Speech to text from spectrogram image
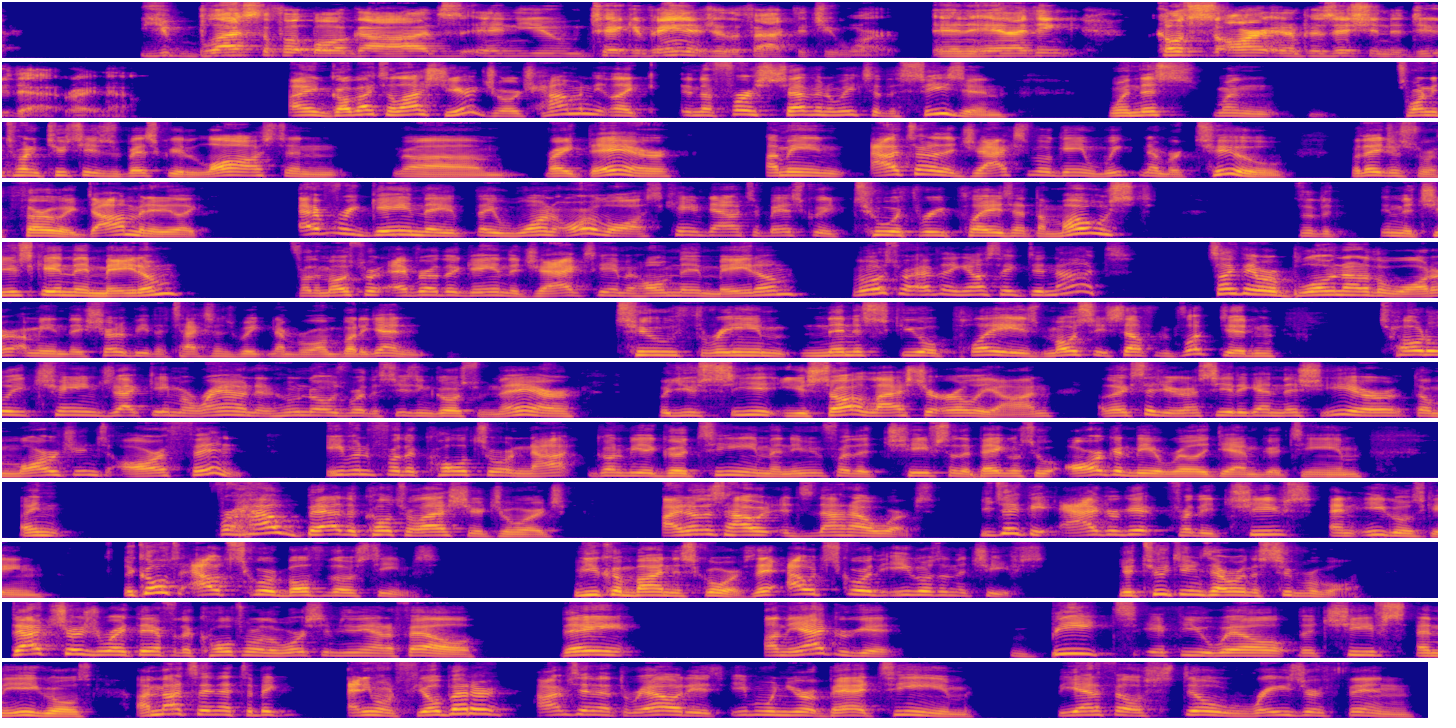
you bless the football gods and you take advantage of the fact that you weren't. And and I think coaches aren't in a position to do that right now. I mean, go back to last year, George. How many like in the first seven weeks of the season, when this when 2022 season was basically lost and um, right there. I mean, outside of the Jacksonville game, week number two, where they just were thoroughly dominated, like every game they they won or lost came down to basically two or three plays at the most. So the in the Chiefs game they made them. For the most part, every other game, the Jags game at home they made them. For the most part, everything else they did not. It's like they were blown out of the water. I mean, they should have beat the Texans week number one, but again, two, three minuscule plays, mostly self-inflicted, totally change that game around. And who knows where the season goes from there. But you see it, you saw it last year early on. Like I said, you're going to see it again this year. The margins are thin even for the Colts who are not going to be a good team, and even for the Chiefs or the Bengals who are going to be a really damn good team, mean, for how bad the Colts were last year, George, I know this how it, it's not how it works. You take the aggregate for the Chiefs and Eagles game, the Colts outscored both of those teams. If you combine the scores, they outscored the Eagles and the Chiefs. the two teams that were in the Super Bowl. That shows you right there for the Colts, one of the worst teams in the NFL. They, on the aggregate, beat, if you will, the Chiefs and the Eagles. I'm not saying that to make anyone feel better? I'm saying that the reality is, even when you're a bad team, the NFL is still razor thin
